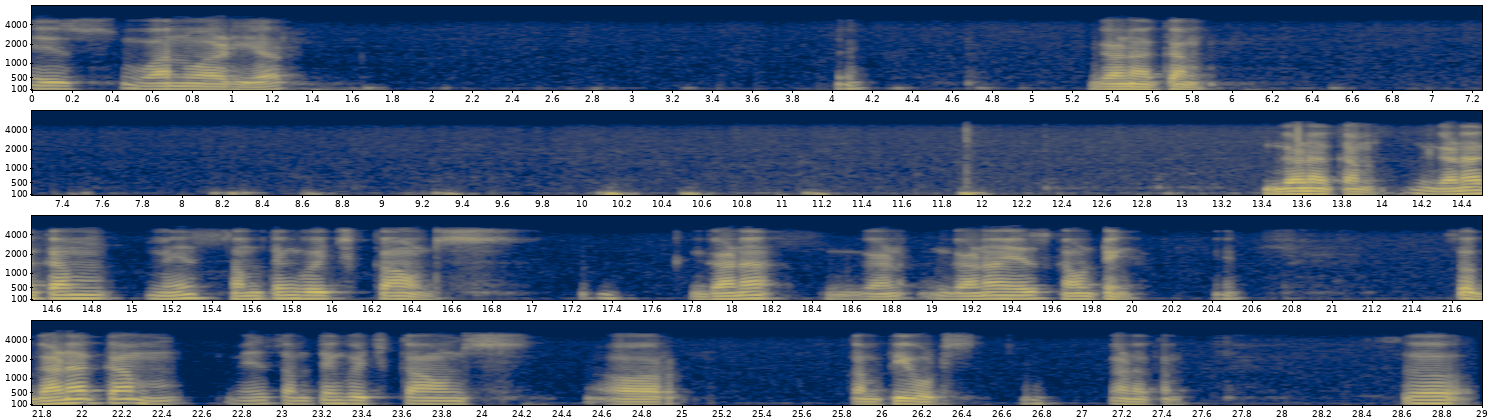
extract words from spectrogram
is one word here. Ganakam. Ganakam. Ganakam means something which counts. Gana, gana, gana is counting. Okay. So ganakam means something which counts or computes. Ganakam. So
